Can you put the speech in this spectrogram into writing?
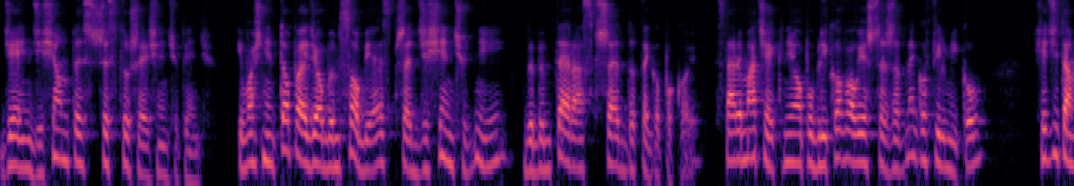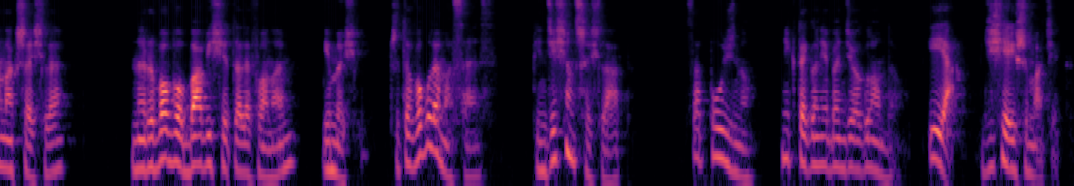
dzień 10 z 365. I właśnie to powiedziałbym sobie sprzed 10 dni, gdybym teraz wszedł do tego pokoju. Stary Maciek nie opublikował jeszcze żadnego filmiku, siedzi tam na krześle, nerwowo bawi się telefonem i myśli, czy to w ogóle ma sens? 56 lat. Za późno. Nikt tego nie będzie oglądał. I ja, dzisiejszy Maciek,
